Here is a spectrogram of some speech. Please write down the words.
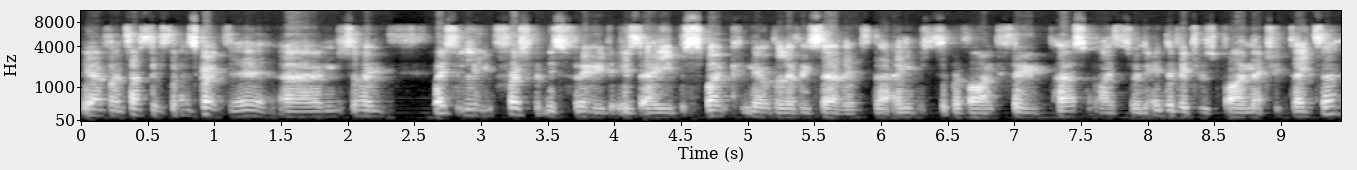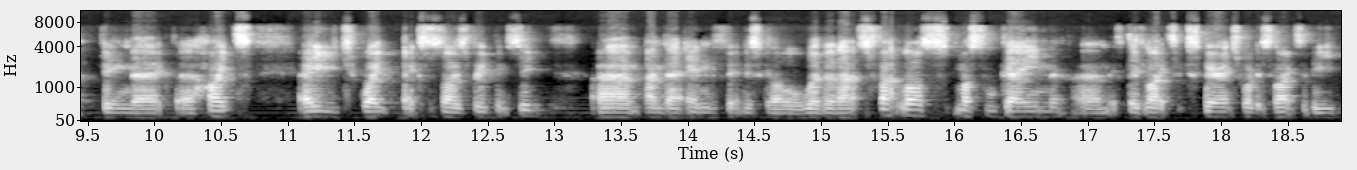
Yeah, fantastic. So that's great to hear. Um, so basically, Fresh Fitness Food is a bespoke meal delivery service that aims to provide food personalised to an individual's biometric data, being their, their height, age, weight, exercise frequency, um, and their end fitness goal, whether that's fat loss, muscle gain, um, if they'd like to experience what it's like to be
